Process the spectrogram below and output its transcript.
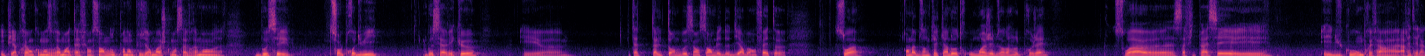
et puis après, on commence vraiment à taffer ensemble. Donc pendant plusieurs mois, je commence à vraiment bosser sur le produit, bosser avec eux. Et tu as, le temps de bosser ensemble et de te dire, bah, en fait, soit on a besoin de quelqu'un d'autre ou moi j'ai besoin d'un autre projet soit euh, ça fit pas assez et, du coup on préfère arrêter là.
